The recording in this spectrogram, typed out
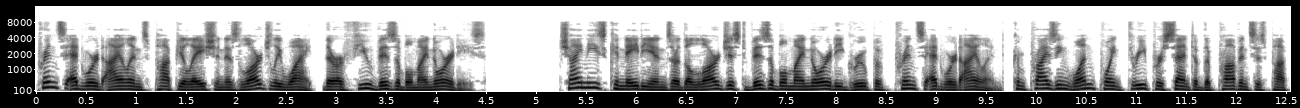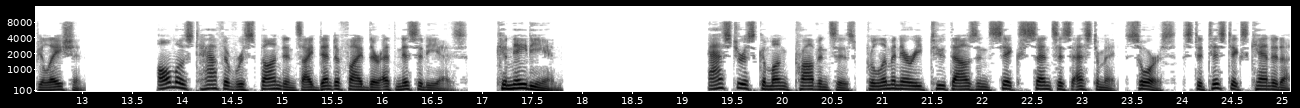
Prince Edward Island's population is largely white, there are few visible minorities. Chinese Canadians are the largest visible minority group of Prince Edward Island, comprising 1.3% of the province's population. Almost half of respondents identified their ethnicity as Canadian. Asterisk among provinces, preliminary 2006 census estimate, source, Statistics Canada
